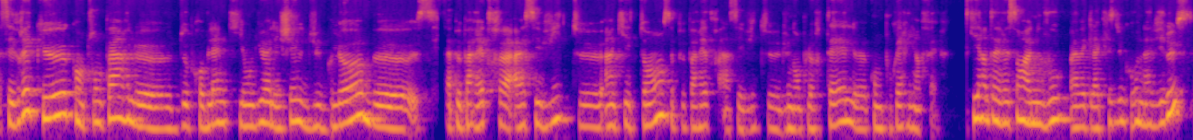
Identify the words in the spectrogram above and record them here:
C'est vrai que quand on parle de problèmes qui ont lieu à l'échelle du globe, euh, ça peut paraître assez vite euh, inquiétant, ça peut paraître assez vite d'une ampleur telle qu'on ne pourrait rien faire. Ce qui est intéressant à nouveau avec la crise du coronavirus,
